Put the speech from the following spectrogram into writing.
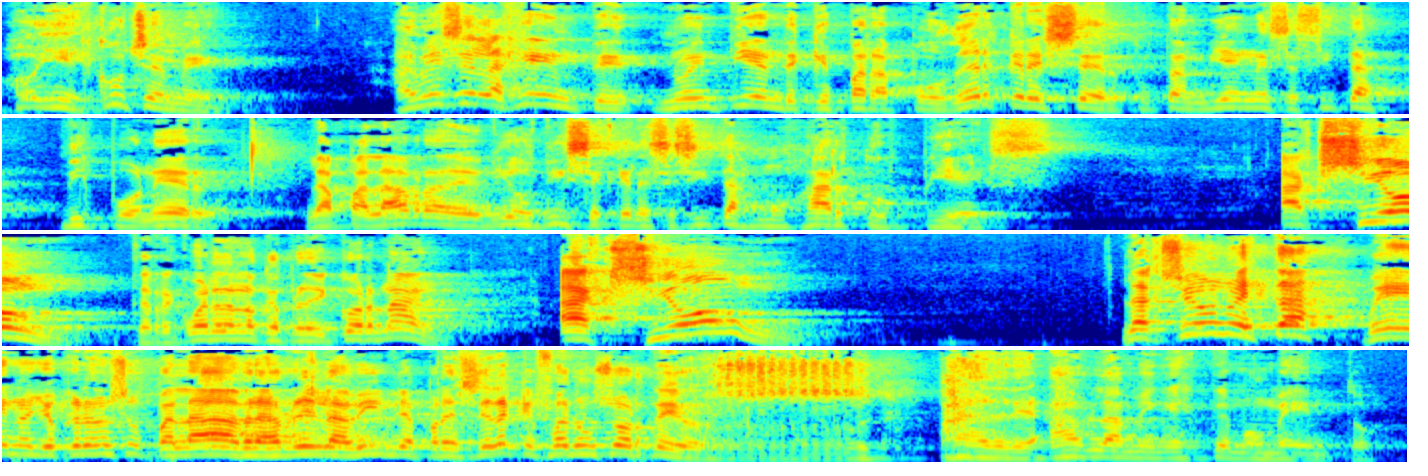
Oye, escúcheme. A veces la gente no entiende que para poder crecer tú también necesitas disponer. La palabra de Dios dice que necesitas mojar tus pies. Acción. ¿Te recuerdan lo que predicó Hernán? Acción. La acción no está, bueno, yo creo en su palabra, abre la Biblia, pareciera que fuera un sorteo. Padre, háblame en este momento.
